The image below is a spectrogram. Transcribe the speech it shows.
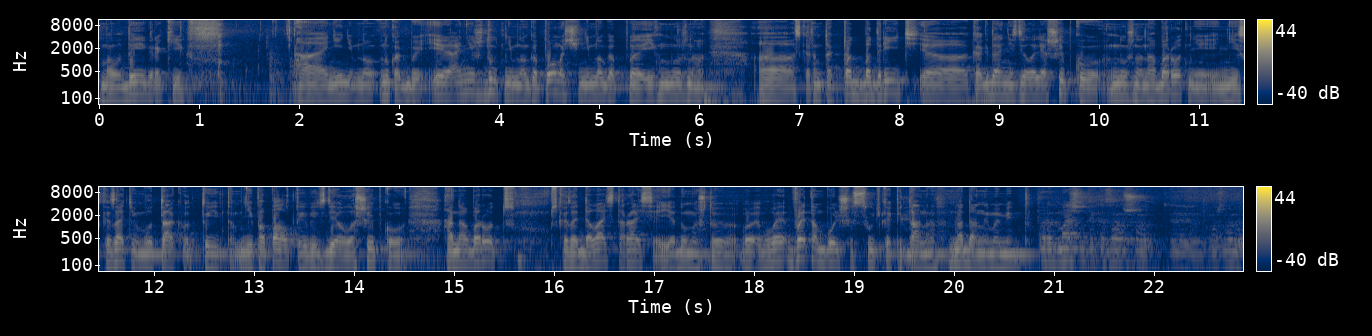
молодые игроки, они немного, ну как бы, и они ждут немного помощи, немного п- их нужно, э, скажем так, подбодрить, э, когда они сделали ошибку, нужно наоборот не, не сказать им вот так вот ты там не попал, ты сделал ошибку, а наоборот сказать давай, старайся. И я думаю, что в, в- в этом больше суть капитана на данный момент. Перед матчем ти казав, що е, важлива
